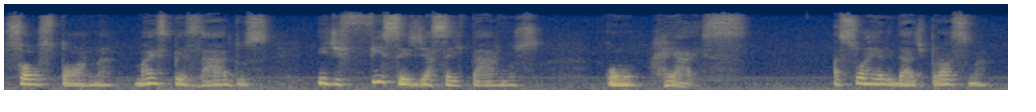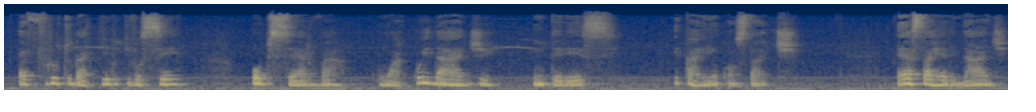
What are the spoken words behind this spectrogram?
só os torna mais pesados e difíceis de aceitarmos como reais. A sua realidade próxima é fruto daquilo que você observa com acuidade, interesse e carinho constante. Esta realidade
